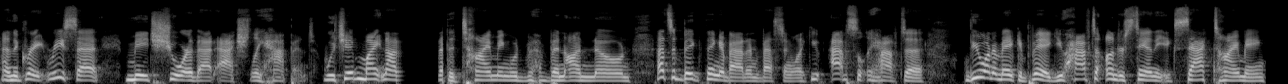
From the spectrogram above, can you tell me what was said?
and the Great Reset made sure that actually happened, which it might not. The timing would have been unknown. That's a big thing about investing. Like you absolutely have to, if you want to make it big, you have to understand the exact timing,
